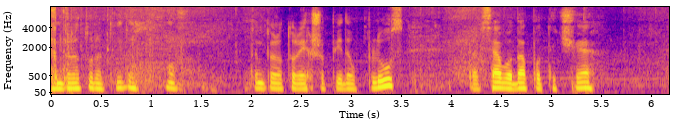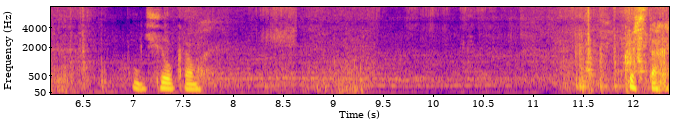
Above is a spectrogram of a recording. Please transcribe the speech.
Температура піде. О, температура, якщо піде в плюс, то вся вода потече бджілкам. Ось так.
